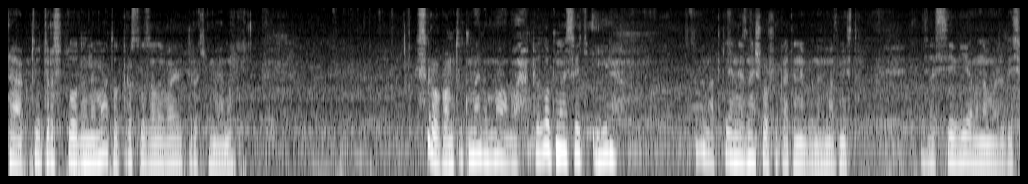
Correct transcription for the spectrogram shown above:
Так, тут розплоду нема, тут просто заливають трохи меду. Сиропом тут меду мало. Пилок носить і матки я не знайшов, шукати не буду, нема змісту. Засів є, вона може десь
